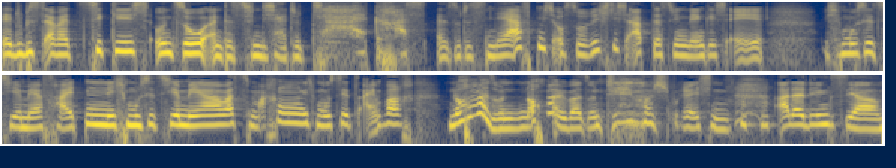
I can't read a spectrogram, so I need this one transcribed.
äh, du bist aber zickig und so. Und das finde ich halt total krass. Also das nervt mich auch so richtig ab. Deswegen denke ich, ey, ich muss jetzt hier mehr fighten, ich muss jetzt hier mehr was machen, ich muss jetzt einfach nochmal so, noch mal über so ein Thema sprechen. Allerdings, ja,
